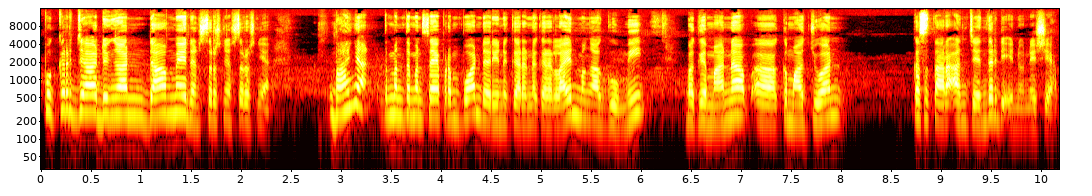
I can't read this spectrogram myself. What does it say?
bekerja dengan damai dan seterusnya seterusnya. Banyak teman-teman saya perempuan dari negara-negara lain mengagumi bagaimana uh, kemajuan kesetaraan gender di Indonesia.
